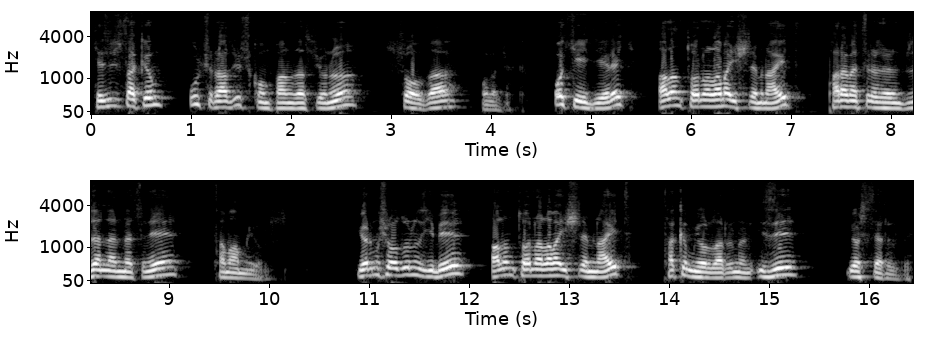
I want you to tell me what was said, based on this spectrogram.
Kesici takım uç radyüs kompansasyonu solda olacak. Okey diyerek alın tornalama işlemine ait parametrelerin düzenlenmesini tamamlıyoruz. Görmüş olduğunuz gibi alın tornalama işlemine ait takım yollarının izi gösterildi.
